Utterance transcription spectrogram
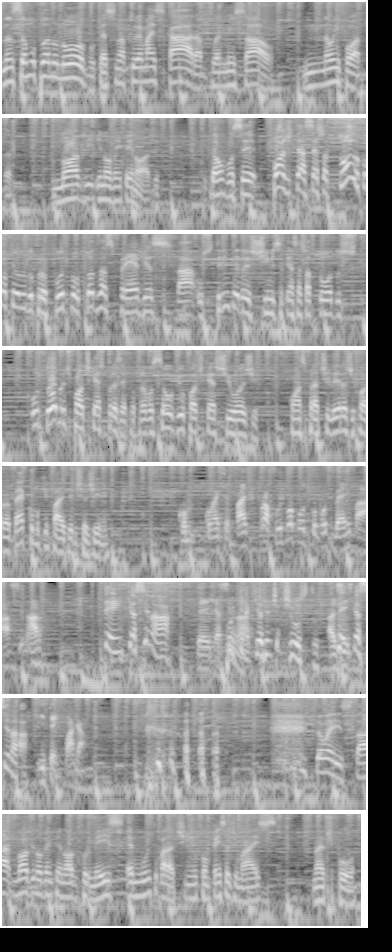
Lançamos um plano novo, que a assinatura é mais cara, plano mensal, não importa. R$ 9,99. Então você pode ter acesso a todo o conteúdo do Pro Football, todas as prévias, tá? Os 32 times você tem acesso a todos. O dobro de podcast, por exemplo, para você ouvir o podcast hoje com as prateleiras de quarterback, como que faz, David Chodini? Como, como é que você faz? profutbol.com.br barra assinar. Tem que assinar. Tem que assinar. Porque aqui a gente é justo. A tem justo. que assinar. E tem que pagar. então é isso, tá? R$ 9,99 por mês. É muito baratinho, compensa demais. Né? Tipo,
